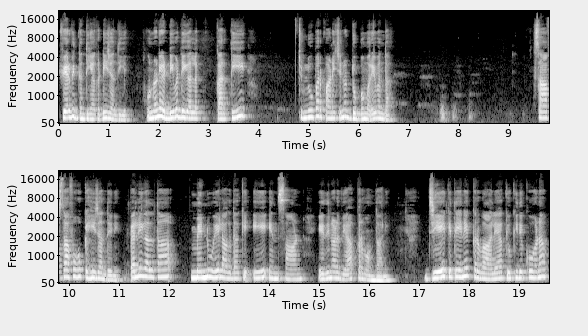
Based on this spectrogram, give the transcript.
ਫਿਰ ਵੀ ਦੰਦੀਆਂ ਕੱਢੀ ਜਾਂਦੀ ਹੈ। ਉਹਨਾਂ ਨੇ ਐਡੀ ਵੱਡੀ ਗੱਲ ਕਰਤੀ ਚੁੱਲੂ ਪਰ ਪਾਣੀ 'ਚ ਨਾ ਡੁੱਬ ਮਰੇ ਬੰਦਾ। ਸਾਫ਼-ਸਾਫ਼ ਉਹ ਕਹੀ ਜਾਂਦੇ ਨੇ। ਪਹਿਲੀ ਗੱਲ ਤਾਂ ਮੈਨੂੰ ਇਹ ਲੱਗਦਾ ਕਿ ਇਹ ਇਨਸਾਨ ਇਹਦੇ ਨਾਲ ਵਿਆਹ ਕਰਵਾਉਂਦਾ ਨਹੀਂ। ਜੇ ਕਿਤੇ ਇਹਨੇ ਕਰਵਾ ਲਿਆ, ਕਿਉਂਕਿ ਦੇਖੋ ਹਨਾ,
